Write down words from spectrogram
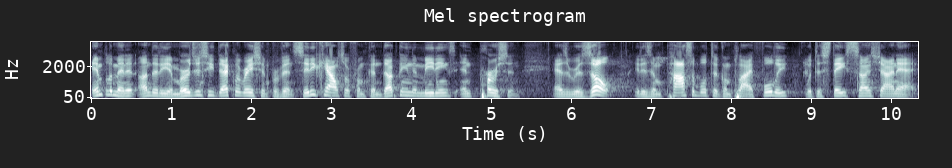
implemented under the emergency declaration prevents city council from conducting the meetings in person. As a result, it is impossible to comply fully with the state Sunshine Act,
